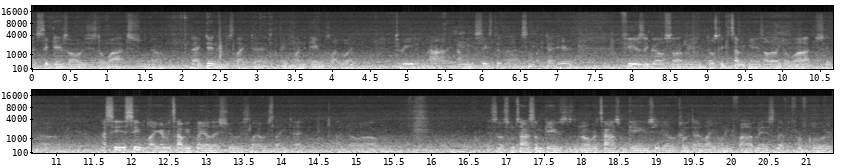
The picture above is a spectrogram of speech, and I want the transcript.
that's the games I always used to watch. You know, back then it was like that. I think one game was like what, three to nine. I mean, six to nine, something like that here, a few years ago. So I mean, those are the type of games I like to watch. And uh, I see it seems like every time we play LSU, it's like it was like that. I know. Um, so sometimes some games is in overtime. Some games, you know, it comes down like only five minutes left in the fourth quarter.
